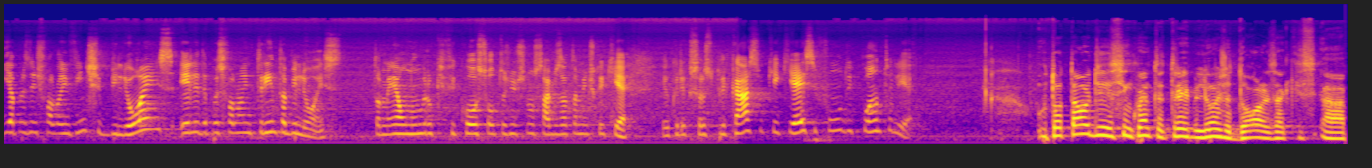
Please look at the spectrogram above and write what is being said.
e a presidente falou em 20 bilhões, ele depois falou em 30 bilhões. Também é um número que ficou solto, a gente não sabe exatamente o que é. Eu queria que o senhor explicasse o que é esse fundo e quanto ele é. O total de 53 bilhões de dólares a que a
